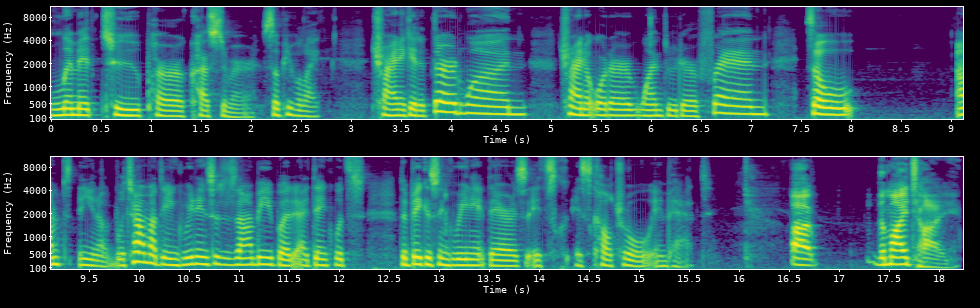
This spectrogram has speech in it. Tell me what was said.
limit to per customer. So people like trying to get a third one, trying to order one through their friend. So I'm, you know, we're talking about the ingredients of the zombie, but I think what's the biggest ingredient there is its its cultural impact. Uh, the mai tai.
